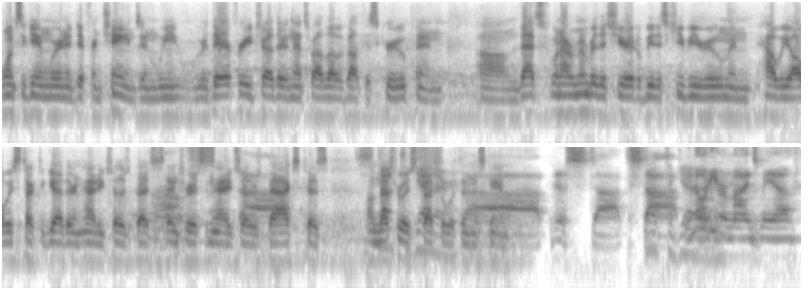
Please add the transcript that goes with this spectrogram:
once again, we're in a different change, and we we're there for each other, and that's what I love about this group. And um, that's when I remember this year, it'll be this QB room and how we always stuck together and had each other's best interests and had each other's backs, because um, that's really together. special within this game. Just stop. Stop. You together. know what he reminds me of?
